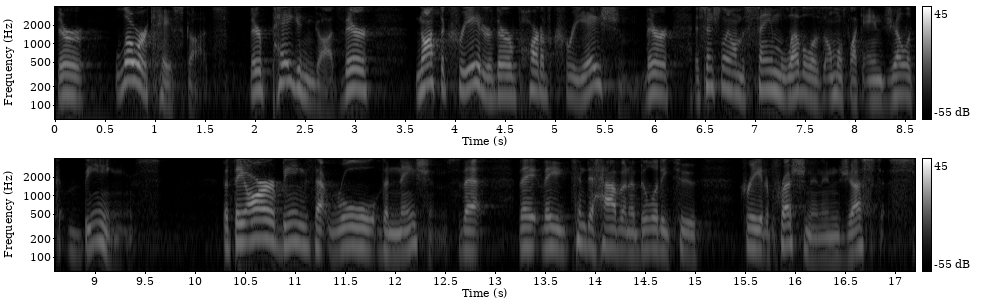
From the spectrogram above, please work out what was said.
They're lowercase gods. They're pagan gods. They're not the creator, they're a part of creation. They're essentially on the same level as almost like angelic beings. But they are beings that rule the nations, that they, they tend to have an ability to create oppression and injustice.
